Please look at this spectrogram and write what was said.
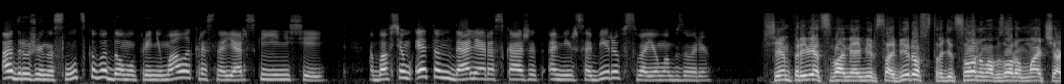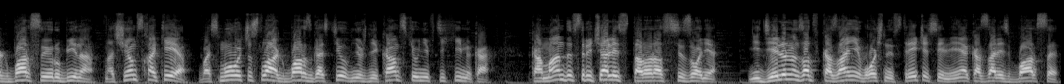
а дружина Слуцкого дома принимала Красноярский Енисей. Обо всем этом далее расскажет Амир Сабиров в своем обзоре. Всем привет, с вами Амир Сабиров с традиционным обзором матча Акбарса и Рубина. Начнем с хоккея. 8 числа Акбарс гостил в Нижнекамске у нефтехимика. Команды встречались второй раз в сезоне. Неделю назад в Казани в очной встрече сильнее оказались Барсы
